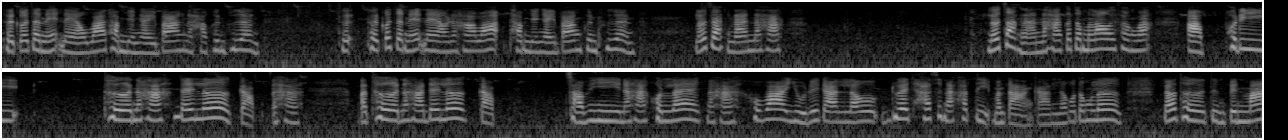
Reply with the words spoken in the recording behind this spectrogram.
เธอก็จะแนะแนวว่าทำยังไงบ้างนะคะเพื่อนๆเธอเธอก็จะแนะแนวนะคะว่าทำยังไงบ้างเพื่อนๆ แล้วจากนั้นนะคะแล้วจากนั้นนะคะก็จะมาเล่าให้ฟังว่าอ่าพอดี เธอนะคะได้เลิกกับนะคะเธอนะคะได้เลิกกับสามีนะคะคนแรกนะคะเพราะว่าอยู่ด้วยกันแล้วด้วยทัศนคติมันต่างกัน แล้วก็ต้องเลิก แล้วเธอจึงเป็นไม้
